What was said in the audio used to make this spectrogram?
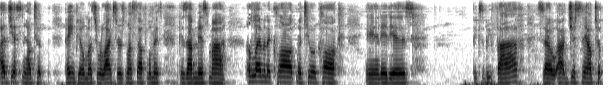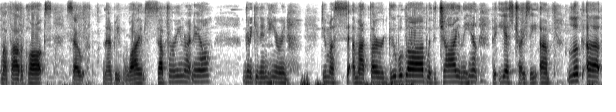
I just now took pain pill, muscle relaxers, my supplements, because I missed my 11 o'clock, my 2 o'clock, and it is fix to be 5. So I just now took my 5 o'clocks, so that'd be why I'm suffering right now. I'm going to get in here and do my my third Google Glob with the chai and the hemp. But yes, Tracy, um, look up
